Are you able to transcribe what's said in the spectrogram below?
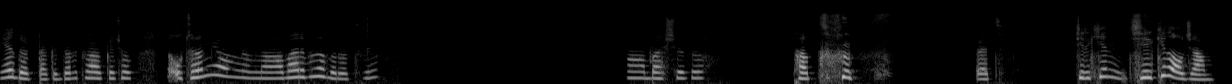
Niye 4 dakika? 4 dakika çok... Ya oturamıyor muyum ya? Bari buralara oturayım. Aa başladı. Tatlı. evet. Çirkin, çirkin olacağım.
